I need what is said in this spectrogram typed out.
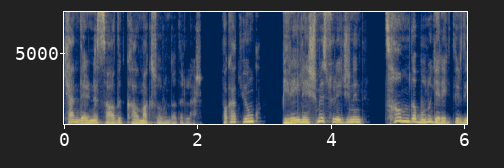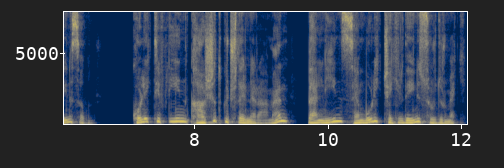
kendilerine sadık kalmak zorundadırlar. Fakat Jung bireyleşme sürecinin tam da bunu gerektirdiğini savunur. Kolektifliğin karşıt güçlerine rağmen benliğin sembolik çekirdeğini sürdürmek.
